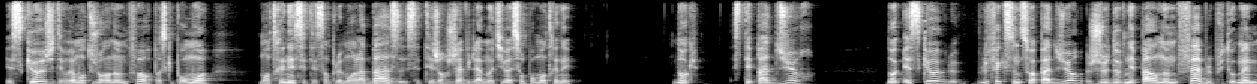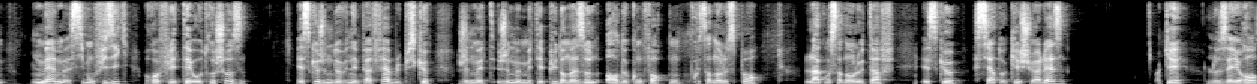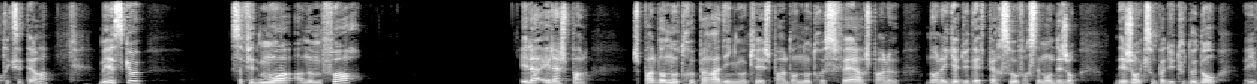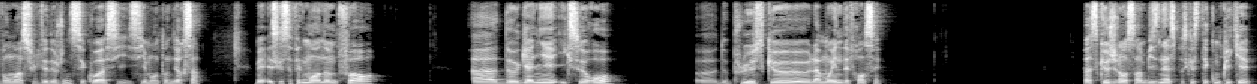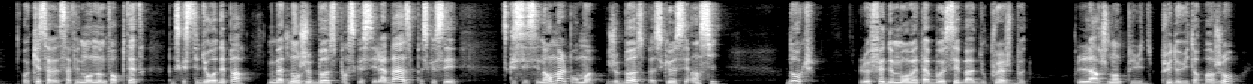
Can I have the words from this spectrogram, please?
est-ce que j'étais vraiment toujours un homme fort? Parce que pour moi, m'entraîner c'était simplement la base, c'était genre j'avais de la motivation pour m'entraîner. Donc, c'était pas dur. Donc est-ce que le, fait que ce ne soit pas dur, je devenais pas un homme faible plutôt, même, même si mon physique reflétait autre chose? Est-ce que je ne devenais pas faible puisque je ne, je ne me mettais plus dans ma zone hors de confort concernant le sport? Là, concernant le taf, est-ce que, certes, ok, je suis à l'aise, ok, l'oseille rentre, etc. Mais est-ce que ça fait de moi un homme fort? Et là, et là, je parle, je parle dans notre paradigme, ok? Je parle dans notre sphère, je parle dans les gars du dev perso, forcément des gens, des gens qui sont pas du tout dedans, ils vont m'insulter de je ne sais quoi s'ils si, m'entendent dire ça. Mais est-ce que ça fait de moi un homme fort euh, de gagner X euros euh, de plus que la moyenne des Français? Parce que j'ai lancé un business, parce que c'était compliqué. Ok, ça, ça fait de moi un homme fort peut-être, parce que c'était dur au départ. Mais maintenant je bosse parce que c'est la base, parce que c'est parce que c'est normal pour moi. Je bosse parce que c'est ainsi. Donc, le fait de me remettre à bosser, bah du coup là je bosse largement plus, de 8 heures par jour,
